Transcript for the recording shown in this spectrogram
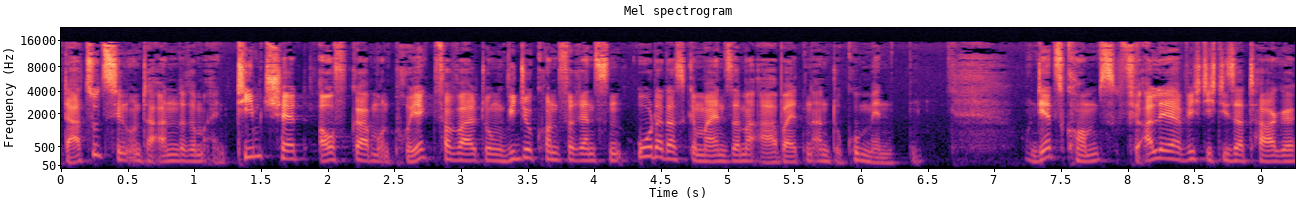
Dazu zählen unter anderem ein Teamchat, Aufgaben- und Projektverwaltung, Videokonferenzen oder das gemeinsame Arbeiten an Dokumenten. Und jetzt kommt's, für alle ja wichtig dieser Tage,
